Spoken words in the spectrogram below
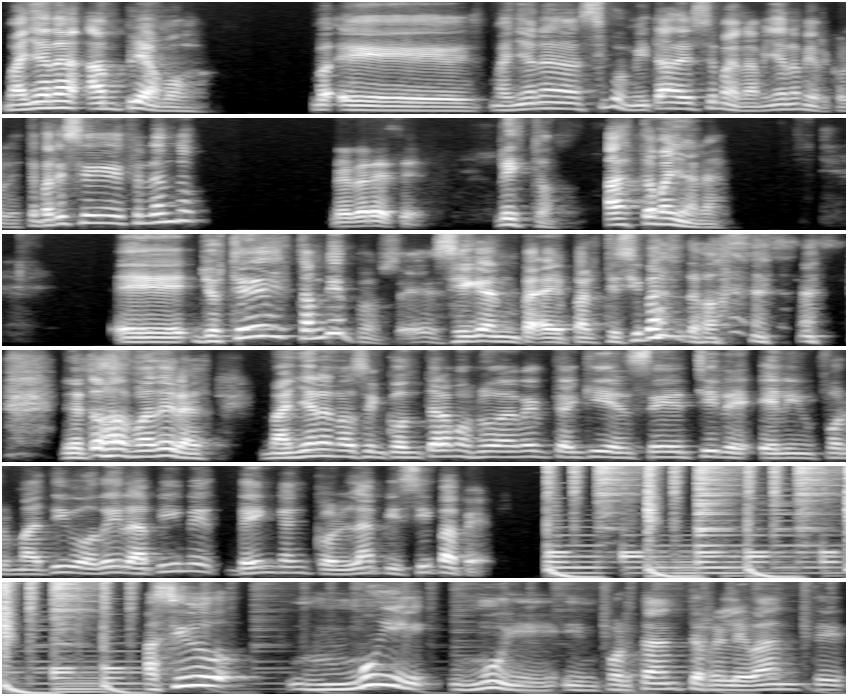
mañana ampliamos. Eh, mañana, sí, pues mitad de semana, mañana miércoles. ¿Te parece, Fernando? Me parece. Listo, hasta mañana. Eh, y ustedes también, pues, eh, sigan eh, participando. de todas maneras, mañana nos encontramos nuevamente aquí en CE Chile, el informativo de la PyME. Vengan con lápiz y papel. Ha sido muy, muy importante, relevante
